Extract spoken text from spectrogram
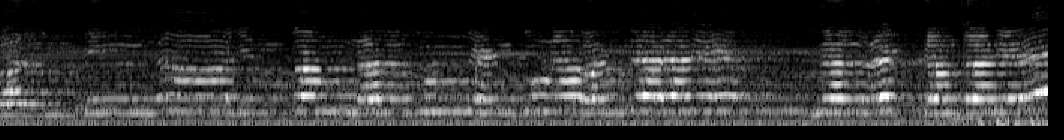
வரம்பில்லா இன்பம் நல்வ நீங்கள் ரக்கம் தானே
